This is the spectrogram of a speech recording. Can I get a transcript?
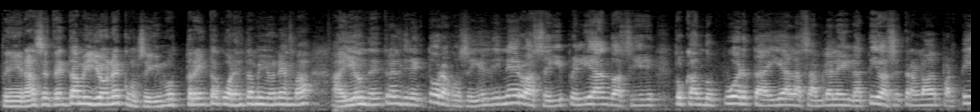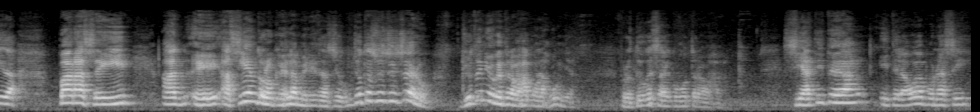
tenían 70 millones, conseguimos 30, 40 millones más. Ahí donde entra el director a conseguir el dinero, a seguir peleando, a seguir tocando puertas ahí a la Asamblea Legislativa, a hacer traslado de partida, para seguir eh, haciendo lo que es la administración. Yo te soy sincero, yo he tenido que trabajar con las uñas, pero tengo que saber cómo trabajar. Si a ti te dan, y te la voy a poner así,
